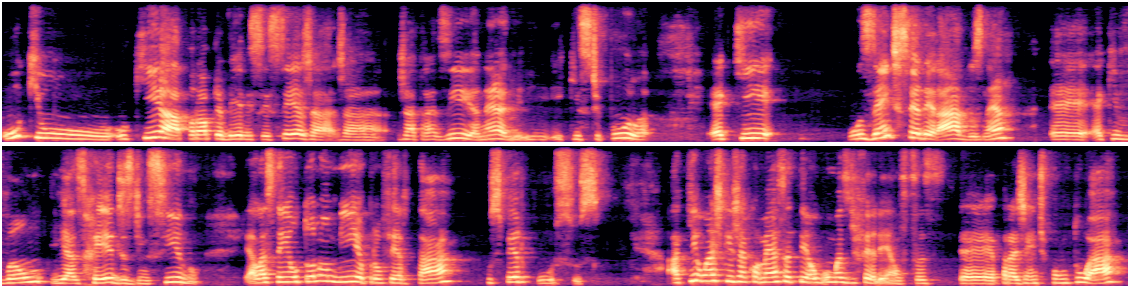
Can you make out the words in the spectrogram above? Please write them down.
o, que o, o que a própria BNCC já, já, já trazia, né, e, e que estipula, é que os entes federados, né, é, é, que vão, e as redes de ensino, elas têm autonomia para ofertar os percursos. Aqui eu acho que já começa a ter algumas diferenças é, para a gente pontuar,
